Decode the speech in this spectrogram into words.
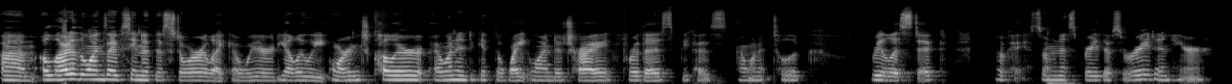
Um, a lot of the ones I've seen at the store are like a weird yellowy orange color. I wanted to get the white one to try for this because I want it to look realistic. Okay, so I'm going to spray this right in here.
